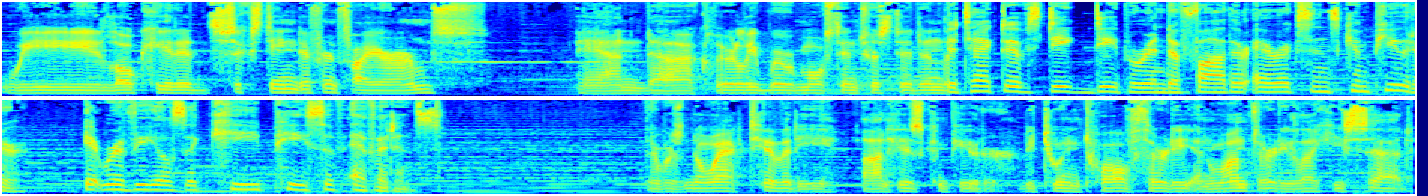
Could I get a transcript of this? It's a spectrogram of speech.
We located 16 different firearms, and uh, clearly we were most interested in the Detectives dig deeper into Father Erickson's computer. It reveals a key piece of evidence. There was no activity on his computer between 12:30 and 1:30 like he said.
